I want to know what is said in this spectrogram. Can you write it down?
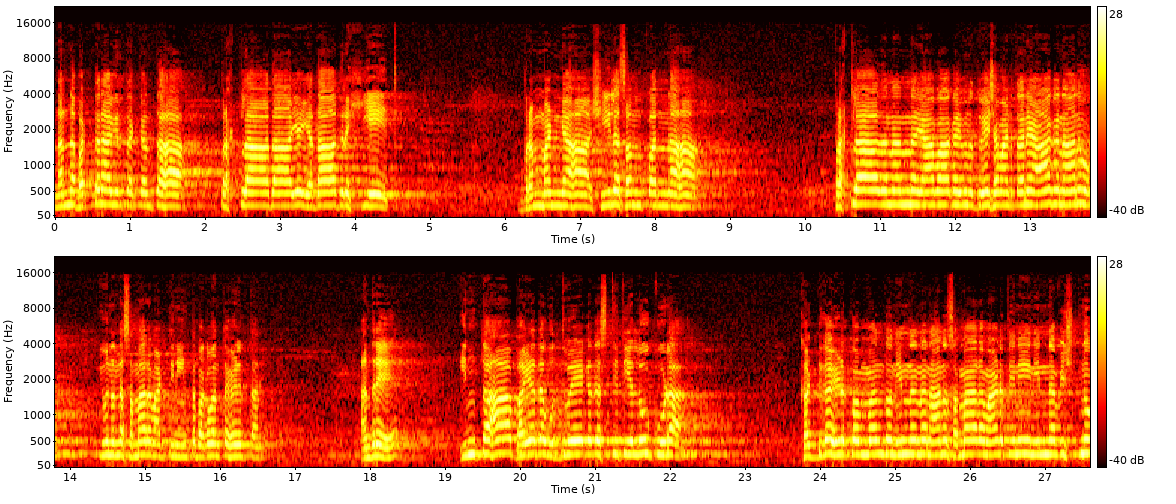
ನನ್ನ ಭಕ್ತನಾಗಿರ್ತಕ್ಕಂತಹ ಪ್ರಹ್ಲಾದಾಯ ಯದಾದೃಹ್ಯೇತ್ ಬ್ರಹ್ಮಣ್ಯ, ಶೀಲಸಂಪನ್ನ. ಪ್ರಹ್ಲಾದನನ್ನು ಯಾವಾಗ ಇವನು ದ್ವೇಷ ಮಾಡ್ತಾನೆ, ಆಗ ನಾನು ಇವನನ್ನು ಸಂಹಾರ ಮಾಡ್ತೀನಿ ಅಂತ ಭಗವಂತ ಹೇಳುತ್ತಾನೆ. ಅಂದರೆ ಇಂತಹ ಭಯದ ಉದ್ವೇಗದ ಸ್ಥಿತಿಯಲ್ಲೂ ಕೂಡ ಖಡ್ಗ ಹಿಡ್ಕೊಂಬಂದು ನಿನ್ನನ್ನು ನಾನು ಸಂಹಾರ ಮಾಡ್ತೀನಿ, ನಿನ್ನ ವಿಷ್ಣು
